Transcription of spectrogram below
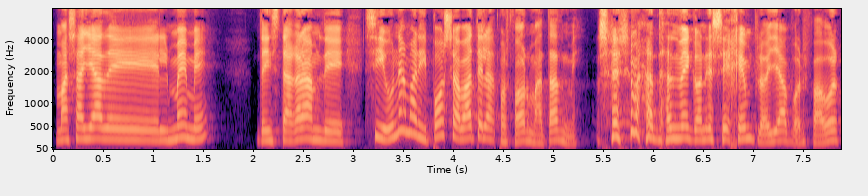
más allá del meme de Instagram de sí, una mariposa bate las... Por favor, matadme. Matadme con ese ejemplo ya, por favor.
